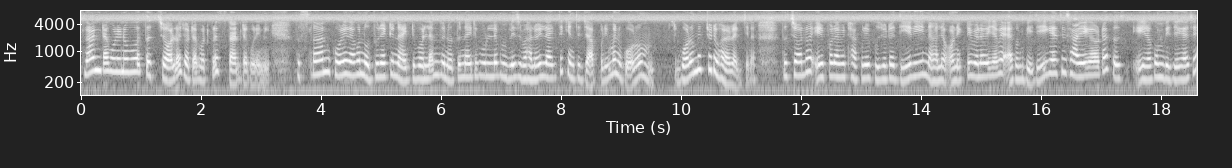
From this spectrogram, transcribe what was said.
স্নানটা করে নেব। তো চলো ঝটাপট করে স্নানটা করে নিই। তো স্নান করে দেখো নতুন একটা নাইটি পরলাম তো নতুন নাইটি পরলে বেশ ভালোই লাগছে, কিন্তু যা পরিমাণ গরম গরমের চোটে ভালো লাগছে না। তো চলো, এরপরে আমি ঠাকুরের পুজোটা দিয়ে দিই, নাহলে অনেকটাই বেলা হয়ে যাবে। এখন বেজেই গেছে সাড়ে এগারোটা, তো এইরকম বেজে গেছে।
